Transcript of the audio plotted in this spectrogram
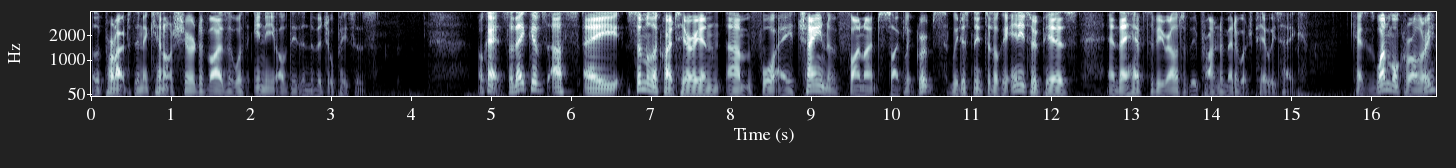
of the product, then it cannot share a divisor with any of these individual pieces. Okay, so that gives us a similar criterion um, for a chain of finite cyclic groups. We just need to look at any two pairs, and they have to be relatively prime no matter which pair we take. Okay, so there's one more corollary,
